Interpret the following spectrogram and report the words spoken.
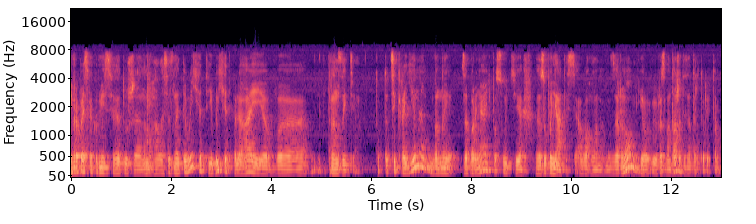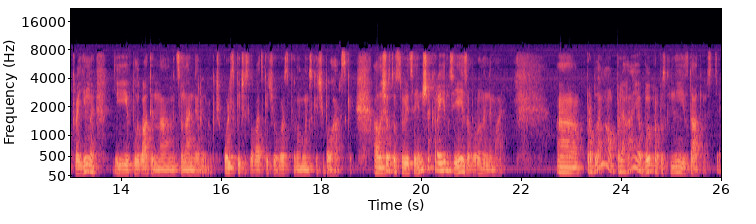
Європейська комісія дуже намагалася знайти вихід, і вихід полягає в е, транзиті. Тобто ці країни вони забороняють по суті зупинятися вагонам з зерном і розвантажитись на території там країни і впливати на національний ринок, чи польський, чи словацький, чи угорський, румунський, чи болгарський. Але що стосується інших країн, цієї заборони немає. Е, Проблема полягає в пропускній здатності,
